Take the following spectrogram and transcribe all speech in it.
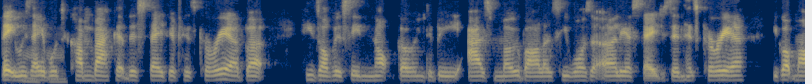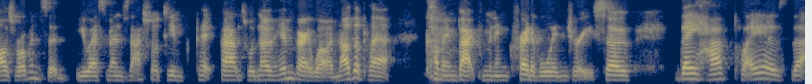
that he was mm-hmm. able to come back at this stage of his career, but he's obviously not going to be as mobile as he was at earlier stages in his career. You got Miles Robinson, US men's national team fans will know him very well. Another player coming back from an incredible injury. So they have players that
